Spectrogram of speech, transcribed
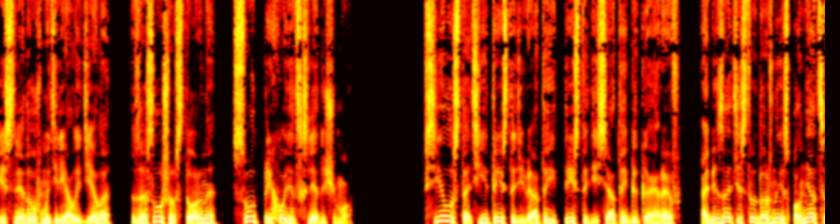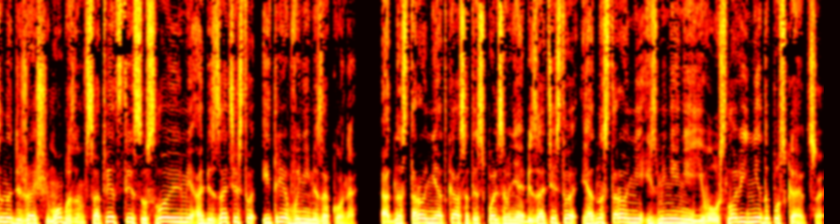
Исследовав материалы дела, заслушав стороны, суд приходит к следующему. В силу статьи 309-310 ГК РФ Обязательства должны исполняться надлежащим образом в соответствии с условиями обязательства и требованиями закона. Односторонний отказ от использования обязательства и односторонние изменения его условий не допускаются.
